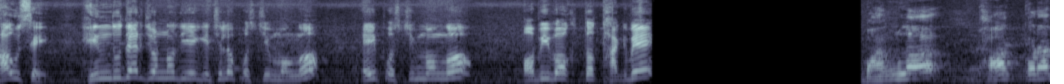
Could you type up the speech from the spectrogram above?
হাউসে হিন্দুদের জন্য দিয়ে গেছিল পশ্চিমবঙ্গ। এই পশ্চিমবঙ্গ অবিভক্ত থাকবে। বাংলা ভাগ করার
